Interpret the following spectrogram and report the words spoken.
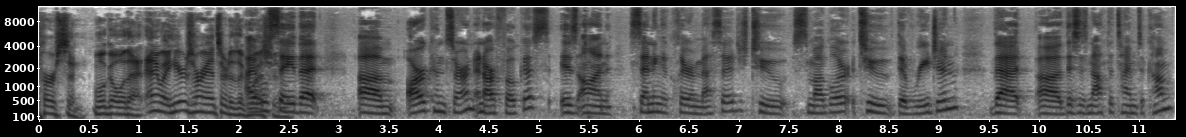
person. We'll go with that. Anyway, here's her answer to the question. I will say that Um, our concern and our focus is on sending a clear message to smuggler to the region that uh, this is not the time to come.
